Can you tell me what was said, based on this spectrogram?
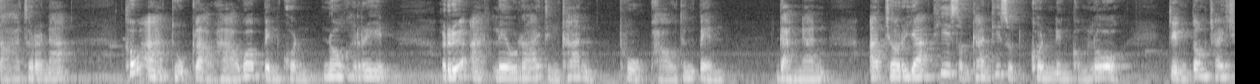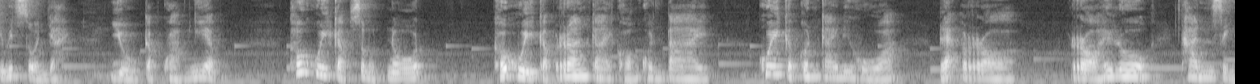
สาธารณะ เขาอาจถูกกล่าวหาว่าเป็นคนนอกรีด หรืออาจเลวร้ายถึงขั้นถูกเผาทั้งเป็น ดังนั้นอัจฉริยะที่สำคัญที่สุดคนหนึ่งของโลก จึงต้องใช้ชีวิตส่วนใหญ่อยู่กับความเงียบ เขาคุยกับสมุดโน้ต เขาคุยกับร่างกายของคนตาย คุยกับกลไกในหัว และรอ รอให้โลกทันสิ่ง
